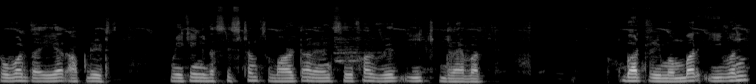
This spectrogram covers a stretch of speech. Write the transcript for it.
over the air updates making the system smarter and safer with each driver. But remember even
